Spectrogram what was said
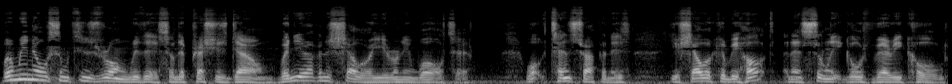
When we know something's wrong with this and the pressure's down, when you're having a shower, you're running water, what tends to happen is your shower can be hot and then suddenly it goes very cold.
